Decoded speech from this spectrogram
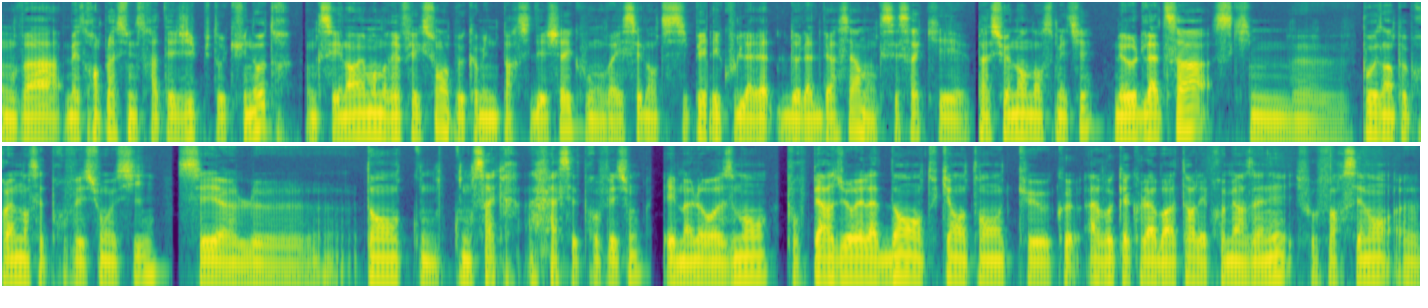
on va mettre en place une stratégie plutôt qu'une autre. Donc c'est énormément de réflexion un peu comme une partie d'échecs où on va essayer d'anticiper les coups de l'adversaire. Donc c'est ça qui est passionnant dans ce métier. Mais au-delà de ça, ce qui me pose un peu problème dans cette profession aussi, c'est euh, le temps qu'on consacre à cette profession. Et malheureusement, pour perdurer là-dedans, en tout cas en tant que avocat collaborateur les premières années, il faut forcément euh,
